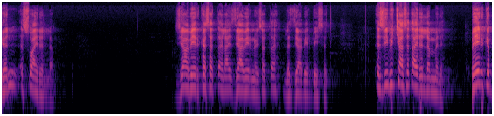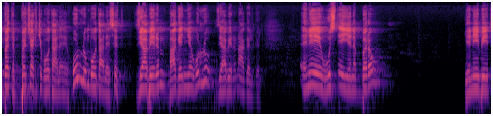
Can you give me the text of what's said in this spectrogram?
ግን እሱ አይደለም። እግዚአብሔር ከሰጠህ ላይ እግዚአብሔር ነው የሰጠህ። ለእግዚአብሔር ቤት ስጥ። እዚህ ብቻ ስጥ አይደለም ምልህ፣ በሄድክበት በቸርች ቦታ ላይ ሁሉም ቦታ ላይ ስጥ። እግዚአብሔርም ባገኘ ሁሉ እግዚአብሔርን አገልግል። እኔ ውስጤ የነበረው የእኔ ቤት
